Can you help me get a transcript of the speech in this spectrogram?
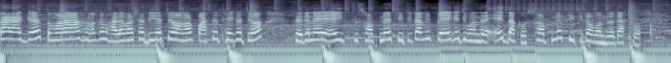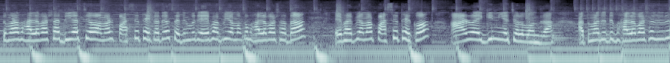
তার আগে তোমরা আমাকে ভালোবাসা দিয়েছ, আমার পাশে থেকেছো। সেই জন্য এই স্বপ্নের চিঠিটা আমি পেয়ে গেছি বন্ধুরা। এই দেখো, স্বপ্নের চিঠিটা বন্ধুরা, দেখো। তোমরা ভালোবাসা দিয়েছ আমার পাশে থেকেছো সেদিন বলছে এইভাবেই আমাকে ভালোবাসা দাও এইভাবেই আমার পাশে থেকো আরও এগিয়ে নিয়ে চলো বন্ধুরা। আর তোমরা যদি ভালোবাসা যদি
